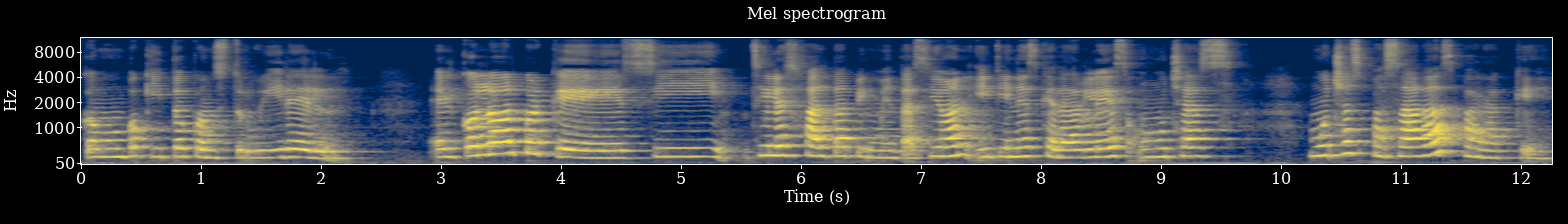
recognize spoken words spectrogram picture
como un poquito construir el, el color porque sí, sí, les falta pigmentación y tienes que darles muchas, muchas pasadas para que,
